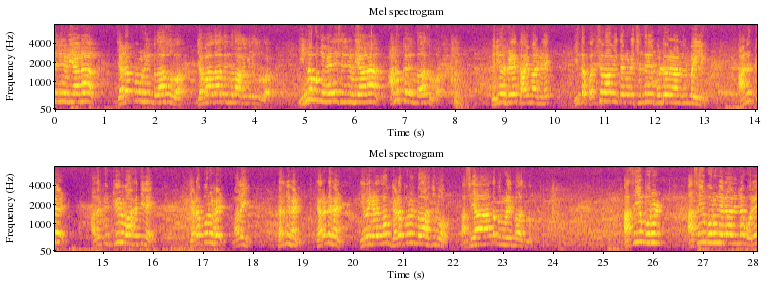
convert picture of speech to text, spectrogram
செல்வீர்களானால் ஜடப்பொருள்கள் என்பதாக சொல்வார்கள். ஜமாதாத் என்பதாக அரபியிலே சொல்வார்கள். இன்னும் கொஞ்சம் வேலை செல்வீர்களானால் அணுக்கள் என்பதாக சொல்வார். பெரியவர்களே தாய்மார்களே இந்த பல்சவாவை தங்களுடைய சிந்தனையில் கொண்டு வர நான் விரும்ப இல்லை அணுக்கள் அதற்கு கீழ்வாகத்திலே ஜடப்பொருள்கள் மலை கல்லுகள் கரடுகள் இவைகளெல்லாம் ஜடப்பொருள் என்பதாக சொல்லுவோம் அசையாத பொருள்கள் என்பதாக சொல்லுவோம் அசையும் பொருள் அசையும் பொருள் என்றால் என்ன? ஒரே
